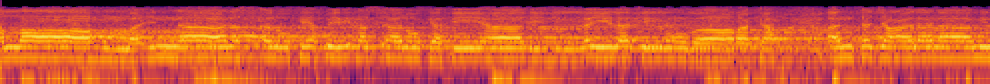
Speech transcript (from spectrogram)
اللهم إنا نسألك في, نسألك في هذه الليلة المباركة. أن تجعلنا من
